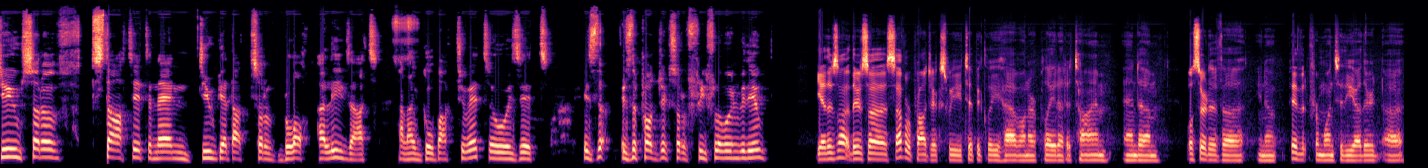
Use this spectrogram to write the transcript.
do you sort of start it and then do you get that sort of block? I leave that and I go back to it, or is it is the is the project sort of free flowing with you? Yeah, there's uh, there's uh, several projects we typically have on our plate at a time, and um, we'll sort of uh, you know pivot from one to the other, uh,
